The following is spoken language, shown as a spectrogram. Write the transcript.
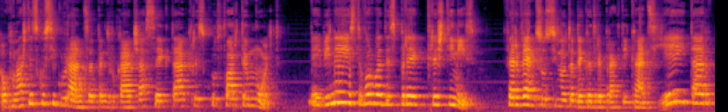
O cunoașteți cu siguranță pentru că acea sectă a crescut foarte mult. Ei bine, este vorba despre creștinism, fervent susținută de către practicanții ei, dar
